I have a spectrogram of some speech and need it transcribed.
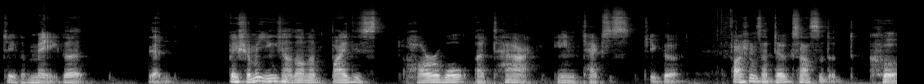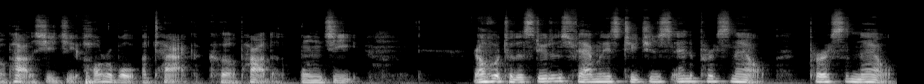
这个每个人被什么影响到呢？By this horrible attack in Texas，这个发生在德克萨斯的可怕的袭击，horrible attack，可怕的攻击。然后 to the students, families, teachers, and personnel. Personnel,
